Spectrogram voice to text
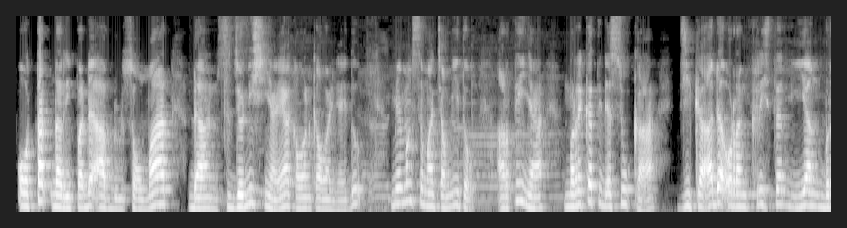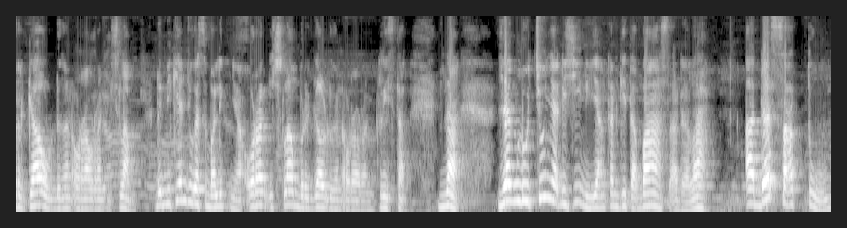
otak daripada Abdul Somad dan sejenisnya ya kawan-kawannya itu memang semacam itu. Artinya mereka tidak suka jika ada orang Kristen yang bergaul dengan orang-orang Islam. Demikian juga sebaliknya, orang Islam bergaul dengan orang-orang Kristen. Nah, yang lucunya di sini yang akan kita bahas adalah ada satu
